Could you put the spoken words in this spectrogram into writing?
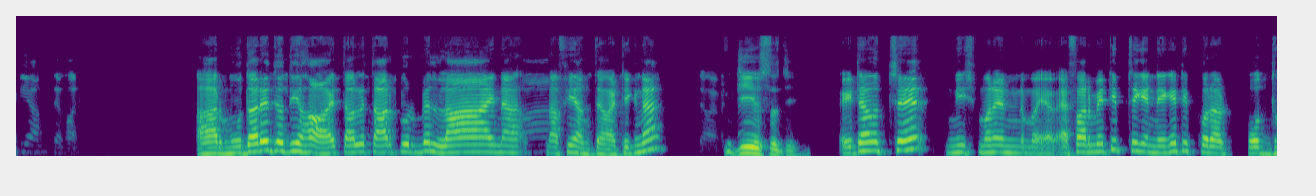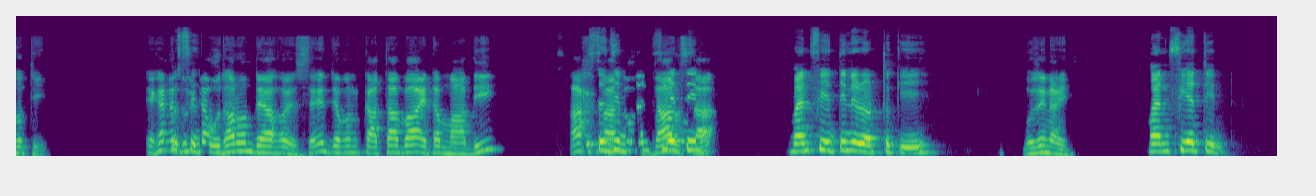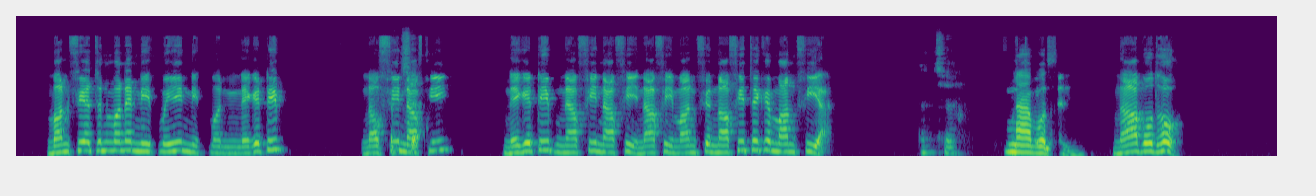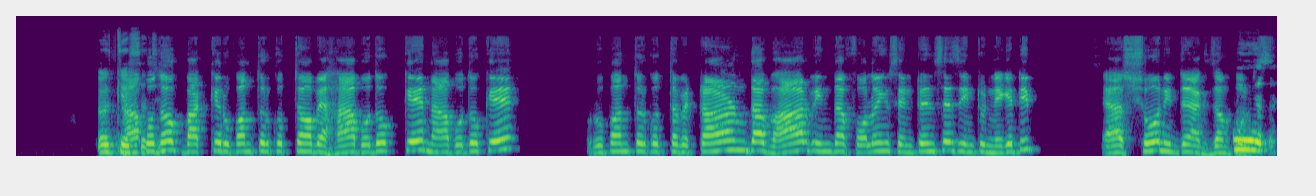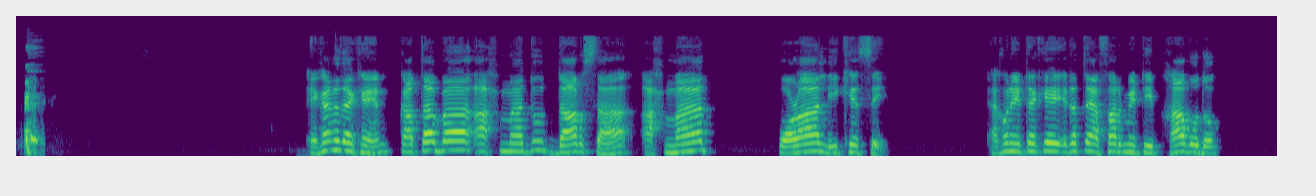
আর মুদারে যদি হয় তাহলে তার পূর্বে লাই না নাফি আনতে হয় ঠিক না? জি জি। এটা হচ্ছে মানে অ্যাফার্মেটিভ থেকে নেগেটিভ করার পদ্ধতি। এখানে দুইটা উদাহরণ দেওয়া হয়েছে যেমন কাতাবা এটা মাদি। মানফিয়াতিনের অর্থ কি? বুঝি নাই। মানফিয়াতিন মানফিয়াতুন মানে নেগেটিভ নাফি আচ্ছা। নাফি নেগেটিভ নাফি নাফি নাফি মানফি নাফি থেকে মানফিয়া। আচ্ছা। না বুঝতে বল পেরেছেন? না বোধক। ওকে না বোধক বাক্যে রূপান্তর করতে হবে। হা বোধককে না বোধকে রূপান্তর করতে হবে। Turn the verb in the following sentences into negative as shown in the examples এখানে দেখেন কাতাবা আহমাদু দারসা আহমাদ পড়া লিখেছে। এখন এটাকে এটা তো অ্যাফার্মেটিভ হা বোধক।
